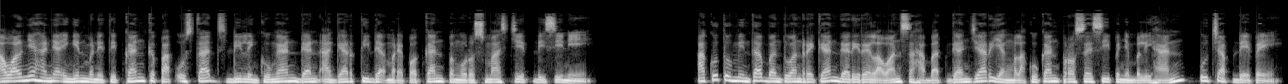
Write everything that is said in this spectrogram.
awalnya hanya ingin menitipkan ke Pak Ustadz di lingkungan dan agar tidak merepotkan pengurus masjid di sini. Aku tuh minta bantuan rekan dari relawan sahabat Ganjar yang melakukan prosesi penyembelihan, ucap DP.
